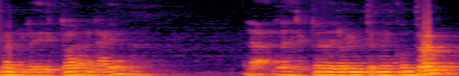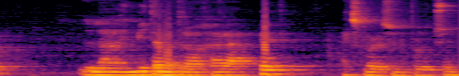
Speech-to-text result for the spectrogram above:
bueno, la directora del área, la, directora del órgano interno de control, la invitan a trabajar a PEP, a Exploración y Producción.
